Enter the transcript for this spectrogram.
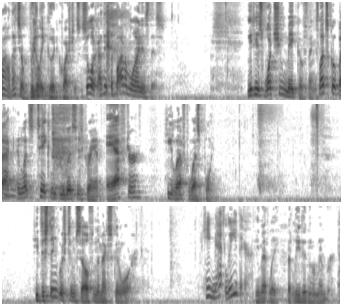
wow, that's a really good question. So look, I think the bottom line is this. It is what you make of things. Let's go back and let's take Ulysses Grant after he left West Point. He distinguished himself in the Mexican War. He met Lee there. He met Lee, but Lee didn't remember. Oh,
